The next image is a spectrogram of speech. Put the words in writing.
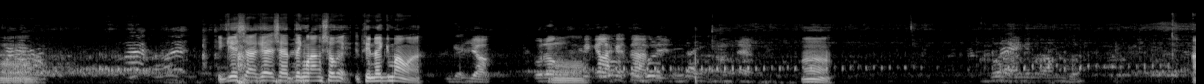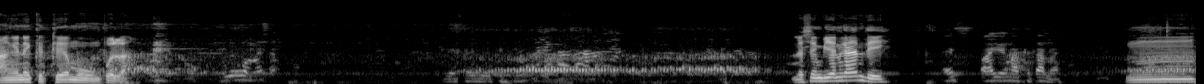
Oh. Iki saya setting langsung dina iki mau. ah? Iya. Urung Oh. mikir lagi tadi. Heeh. Anginnya gede mumpul lah. Lah sing biyen kan ndi? Es payu yang magetan mas. Hmm.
